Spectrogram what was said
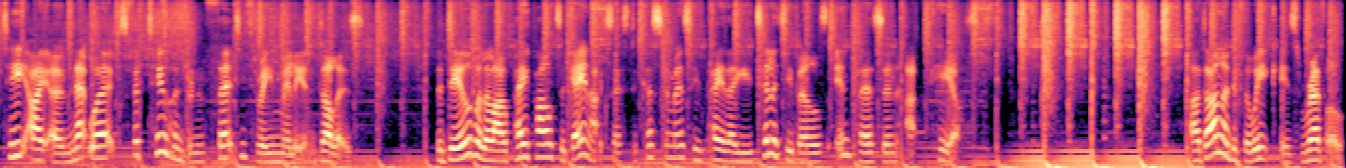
TIO Networks for $233 million. The deal will allow PayPal to gain access to customers who pay their utility bills in person at kiosks. Our download of the week is Revel.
